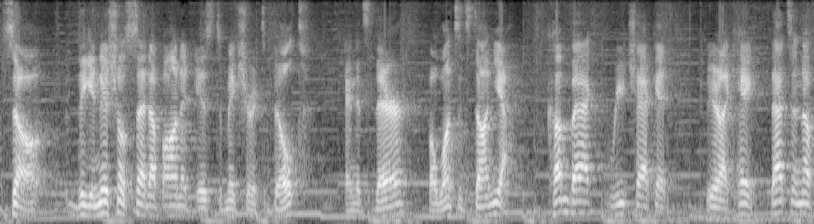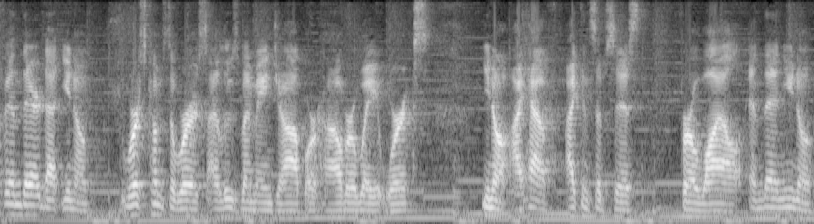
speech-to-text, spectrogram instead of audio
So the initial setup on it is to make sure it's built and it's there, but once it's done, yeah, come back, recheck it. You're like, hey, that's enough in there that, you know, worst comes to worst, I lose my main job or however way it works. You know, I have, I can subsist for a while and then, you know,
